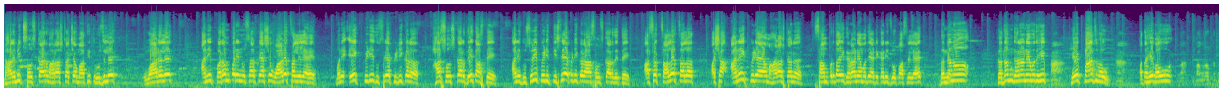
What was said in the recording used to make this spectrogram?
धार्मिक संस्कार महाराष्ट्राच्या मातीत रुजलेत वाढलेत आणि परंपरेनुसार ते असे वाढत चाललेले आहेत. म्हणजे एक पिढी दुसऱ्या पिढीकडं हा संस्कार देत असते आणि दुसरी पिढी तिसऱ्या पिढीकडं हा संस्कार देते. असं चालत चालत अशा अनेक पिढ्या या महाराष्ट्रानं सांप्रदायिक घराण्यामध्ये या ठिकाणी जोपासलेल्या आहेत. धन्यवाद कदम घराण्यामध्ये हे हा. हे पाच भाऊ. हा. आता हे भाऊ वा- बाबुराव कदम.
